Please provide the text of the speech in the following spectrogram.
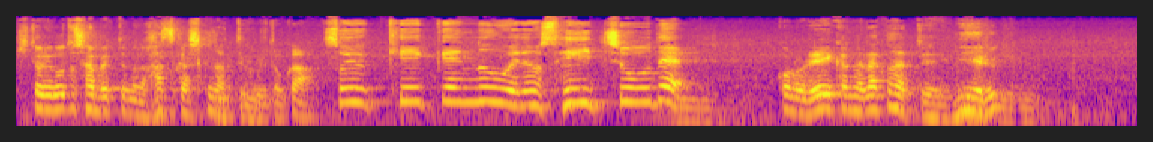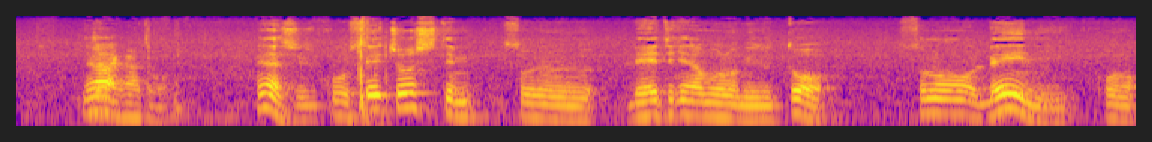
独り言喋ってるのが恥ずかしくなってくるとか、そういう経験の上での成長で、この霊感がなくなってるように見える、じゃないかなと思う変な話こう成長してそういう霊的なものを見るとその霊にこの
